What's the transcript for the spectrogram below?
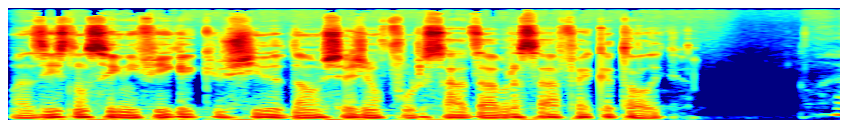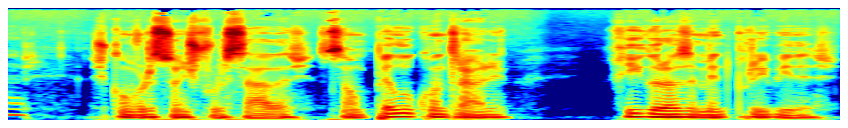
Mas isso não significa que os cidadãos sejam forçados a abraçar a fé católica. Claro. As conversões forçadas são, pelo contrário, rigorosamente proibidas.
